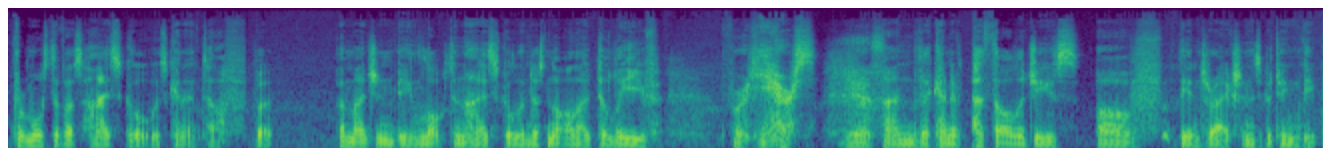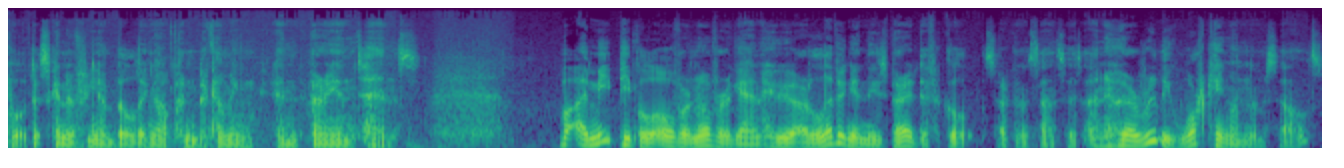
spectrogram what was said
for most of us, high school was kind of tough, but imagine being locked in high school and just not allowed to leave for years. Yes. And the kind of pathologies of the interactions between people just kind of, you know, building up and becoming in, very intense. But I meet people over and over again who are living in these very difficult circumstances and who are really working on themselves.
